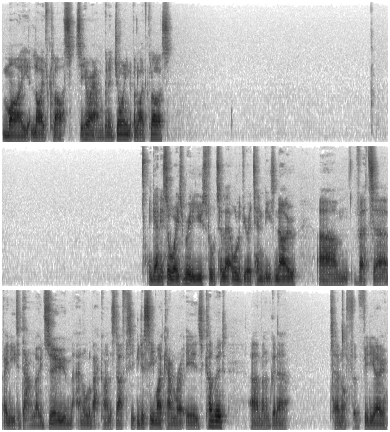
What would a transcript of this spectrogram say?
my live class. So here I am. I'm going to join the live class. Again, it's always really useful to let all of your attendees know um, that uh, they need to download Zoom and all of that kind of stuff. So you can just see my camera is covered um, and I'm going to turn off the video.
